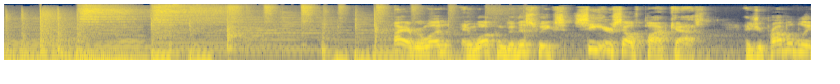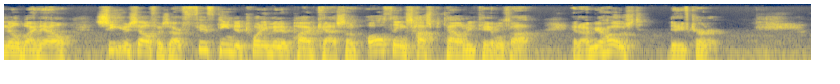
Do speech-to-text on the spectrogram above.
Hi, everyone, and welcome to this week's Seat Yourself podcast. As you probably know by now, Seat Yourself is our 15 to 20 minute podcast on all things hospitality tabletop, and I'm your host, Dave Turner.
